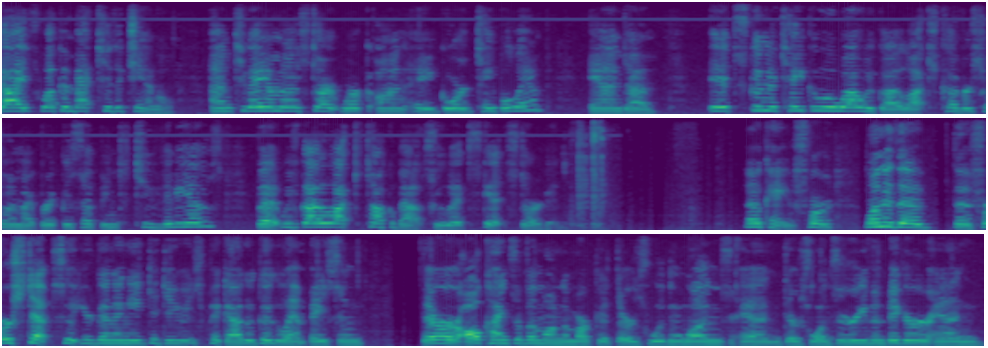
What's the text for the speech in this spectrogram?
guys, welcome back to the channel. Um, today I'm going to start work on a gourd table lamp and um, it's going to take a little while. We've got a lot to cover so I might break this up into two videos. But we've got a lot to talk about so let's get started. Okay, for one of the, the first steps that you're going to need to do is pick out a good lamp base and there are all kinds of them on the market. There's wooden ones and there's ones that are even bigger and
